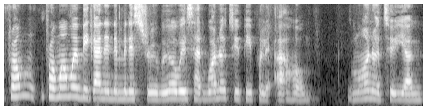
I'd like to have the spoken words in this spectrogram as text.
from, from when we began in the ministry, we always had one or two people at home, one or two young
